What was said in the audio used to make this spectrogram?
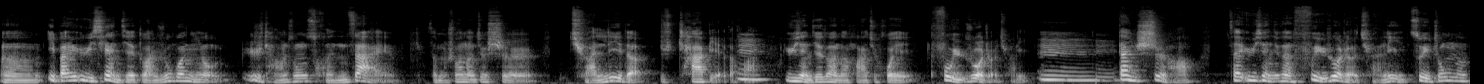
嗯，一般预线阶段，如果你有日常中存在怎么说呢，就是权利的就是差别的话，嗯预见阶段的话就会赋予弱者权利。嗯嗯但是哈、在预见阶段赋予弱者权利，最终呢，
